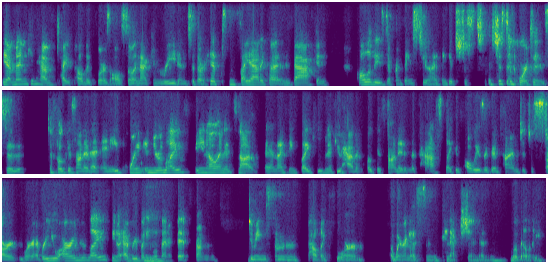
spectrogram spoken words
yeah men can have tight pelvic floors also and that can read into their hips and sciatica and back and all of these different things too. And i think it's just it's just important to to focus on it at any point in your life you know and it's not and i think like even if you haven't focused on it in the past like it's always a good time to just start wherever you are in your life. You know everybody will Mhm. benefit from doing some pelvic floor awareness and connection and mobility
